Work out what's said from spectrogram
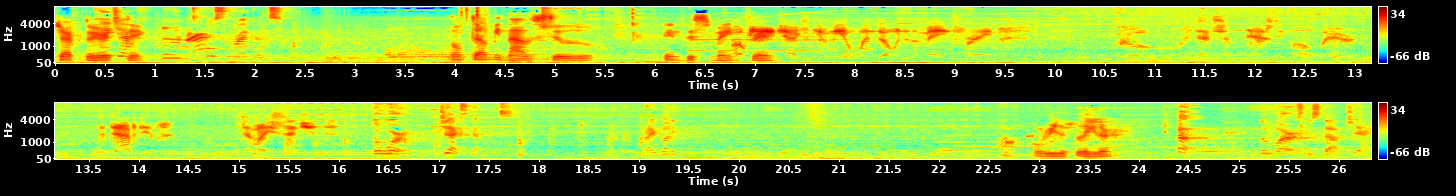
Jack, do your Hey, Jack. thing. Pull some records. Don't tell me now still in this mainframe. Okay, mainframe. Jack's giving me a window into the mainframe. Ooh, that's some nasty malware. Adaptive. Semi-sentient. Don't worry. Jack's got this. Right, buddy? We'll read it later. Huh. No virus can stop Jack.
